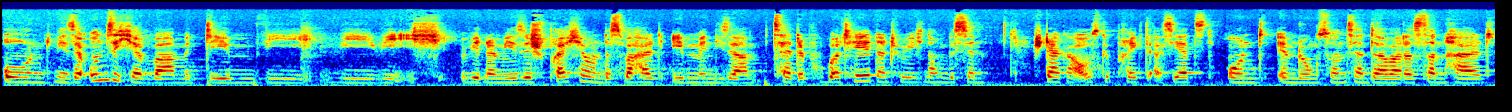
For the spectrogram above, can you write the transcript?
und mir sehr unsicher war mit dem, wie, wie, wie ich Vietnamesisch spreche. Und das war halt eben in dieser Zeit der Pubertät natürlich noch ein bisschen stärker ausgeprägt als jetzt. Und im Dong Son Center war das dann halt,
